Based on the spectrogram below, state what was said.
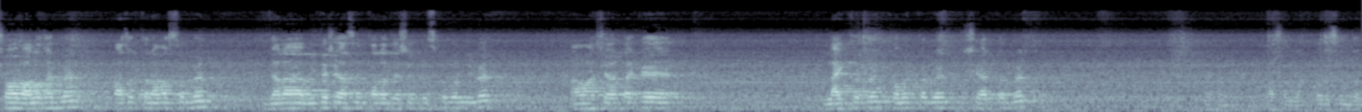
সব ভালো থাকবেন পাঁচ ওয়াক্ত নামাজ পড়বেন। যারা বিদেশে আছেন, তারা দেশের খোঁজখবর নেবেন। আমার চ্যানেলটাকে লাইক করবেন কমেন্ট করবেন শেয়ার করবেন। মাসাল্লাহ কত সুন্দর।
